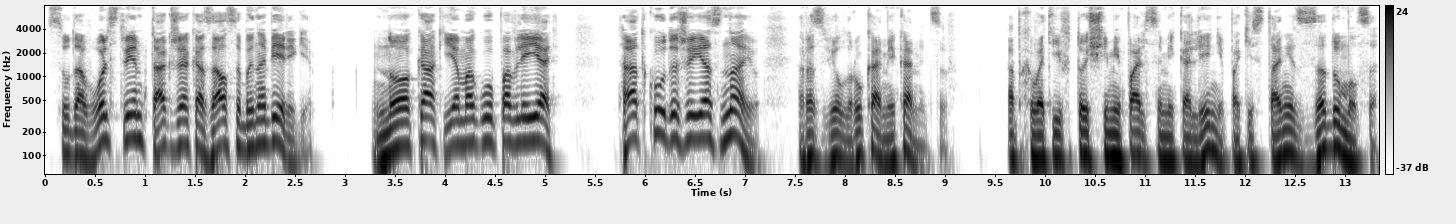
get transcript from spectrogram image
с удовольствием также оказался бы на береге. Но как я могу повлиять? Откуда же я знаю? Развел руками Каменцев. Обхватив тощими пальцами колени, пакистанец задумался,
